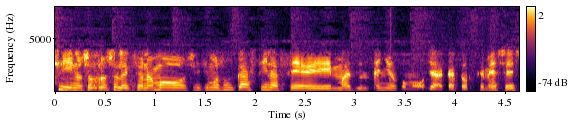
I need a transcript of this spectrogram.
Sí, nosotros seleccionamos, hicimos un casting hace más de un año, como ya 14 meses,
